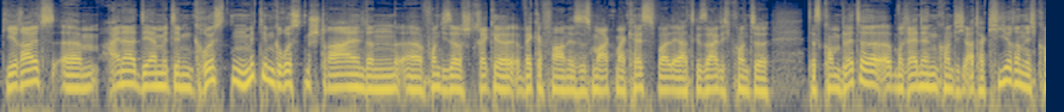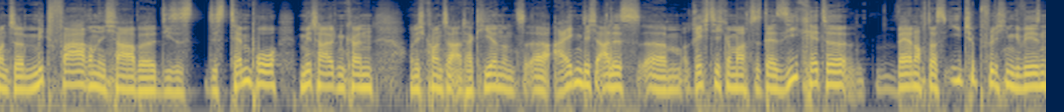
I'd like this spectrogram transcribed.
Gerald, ähm, einer, der mit dem größten, mit dem größten Strahlen dann äh, von dieser Strecke weggefahren ist, ist Marc Marquez, weil er hat gesagt, ich konnte das komplette ähm, Rennen konnte ich attackieren, ich konnte mitfahren, ich habe dieses das Tempo mithalten können und ich konnte attackieren und äh, eigentlich alles ähm, richtig gemacht. Der Sieg hätte wäre noch das i-Tüpfelchen gewesen,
